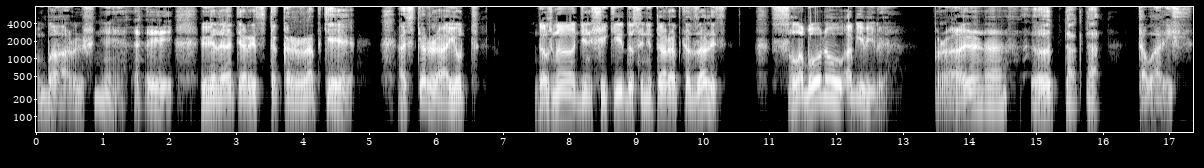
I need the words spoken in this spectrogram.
Барышни, видать, аристократки, остирают. Должно, денщики до да санитара отказались, свободу объявили. Правильно, вот так-то, товарищ.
